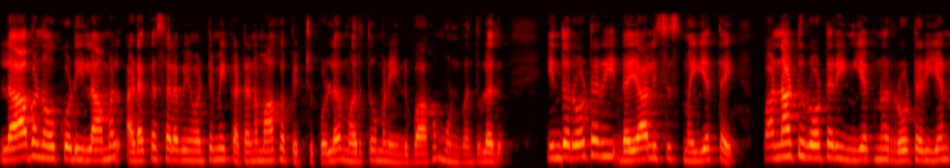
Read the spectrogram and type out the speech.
லாப நோக்கோடு இல்லாமல் அடக்க செலவை மட்டுமே கட்டணமாக பெற்றுக்கொள்ள மருத்துவமனை நிர்வாகம் முன்வந்துள்ளது. இந்த ரோட்டரி டயாலிசிஸ் மையத்தை பன்னாட்டு ரோட்டரியின் இயக்குநர் ரோட்டரியன்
